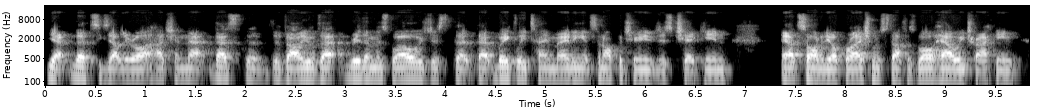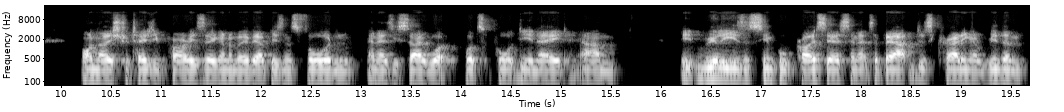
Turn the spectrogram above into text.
Yeah, that's exactly right, Hutch. And that that's the the value of that rhythm as well, is just that that weekly team meeting. It's an opportunity to just check in outside of the operational stuff as well. How are we tracking on those strategic priorities that are going to move our business forward? And and as you say, what what support do you need? Um, it really is a simple process and it's about just creating a rhythm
